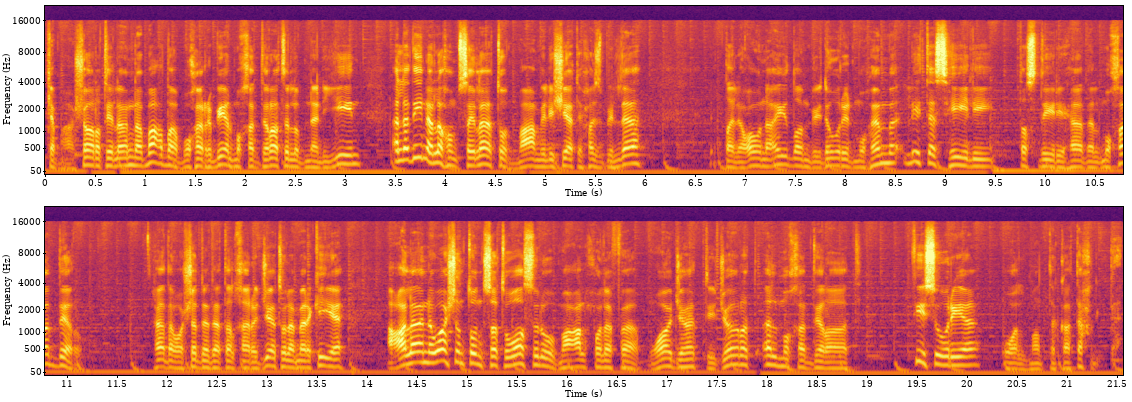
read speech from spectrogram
كما أشارت إلى أن بعض مهربي المخدرات اللبنانيين الذين لهم صلات مع ميليشيات حزب الله يطلعون أيضا بدور مهم لتسهيل تصدير هذا المخدر. هذا وشددت الخارجية الأمريكية على أن واشنطن ستواصل مع الحلفاء مواجهة تجارة المخدرات في سوريا والمنطقة تحديدا.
